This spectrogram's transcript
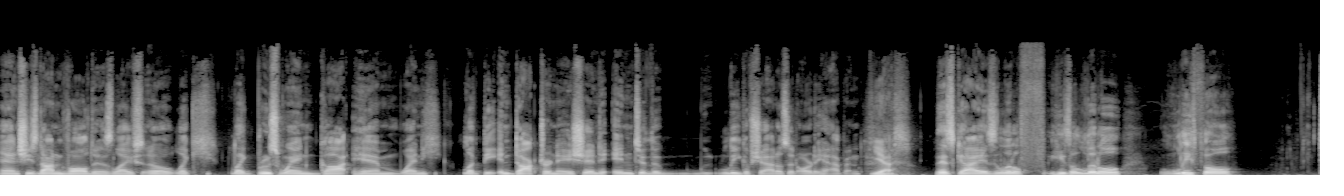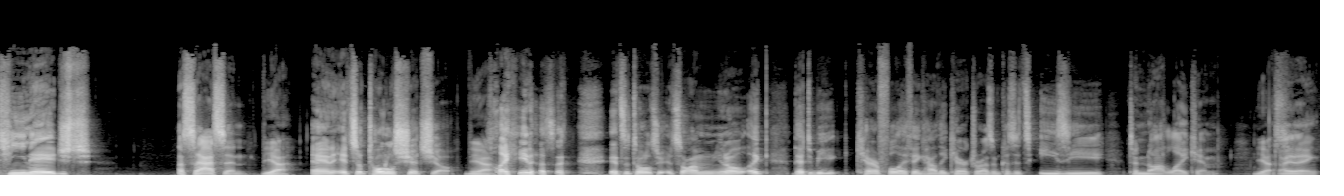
and she's not involved in his life. So, like, he- like Bruce Wayne got him when he, like, the indoctrination into the League of Shadows had already happened. yes, This guy is a little. He's a little lethal, teenaged assassin yeah, and it's a total shit show. Yeah. like he doesn't. It's a total shit. So I'm, you know, like they have to be careful. I think how they characterize him because it's easy to not like him. yes. I think,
